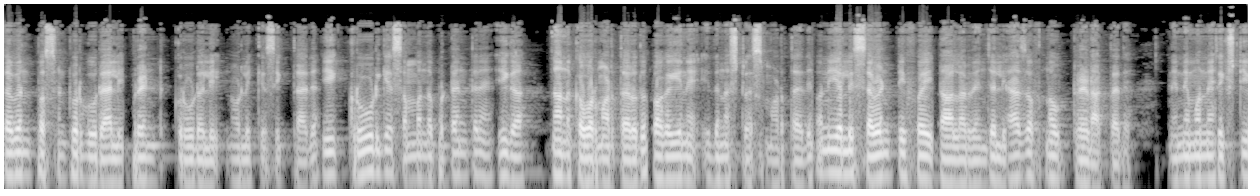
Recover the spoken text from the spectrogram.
ಸೆವೆನ್ ಪರ್ಸೆಂಟ್ ವರೆಗೂ ರ್ಯಾಲಿ ಬ್ರೆಂಟ್ ಕ್ರೂಡ್ ಅಲ್ಲಿ ನೋಡ್ಲಿಕ್ಕೆ ಸಿಗ್ತಾ ಇದೆ. ಈ ಕ್ರೂಡ್ಗೆ ಸಂಬಂಧಪಟ್ಟಂತೆ ಈಗ ನಾನು ಕವರ್ ಮಾಡ್ತಾ ಇರೋದು. ಹಾಗಾಗಿನೇ ಇದನ್ನ ಸ್ಟ್ರೆಸ್ ಮಾಡ್ತಾ ಇದ್ದೀನಿ. One early seventy five dollar range ಅಲ್ಲಿ ಆಸ್ ಆಫ್ ನೌ ಟ್ರೇಡ್ ಆಗ್ತಾ ಇದೆ. ನಿನ್ನೆ ಮೊನ್ನೆ sixty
